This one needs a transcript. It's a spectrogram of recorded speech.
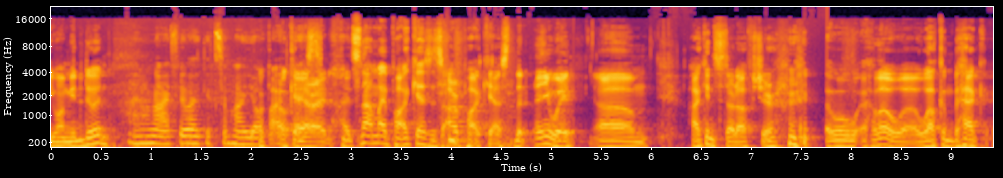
You want me to do it? I don't know. I feel like it's somehow your Okay, podcast. okay, all right. It's not my podcast. It's our podcast. But anyway, um, I can start off. Sure. well, hello. Uh, welcome back.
